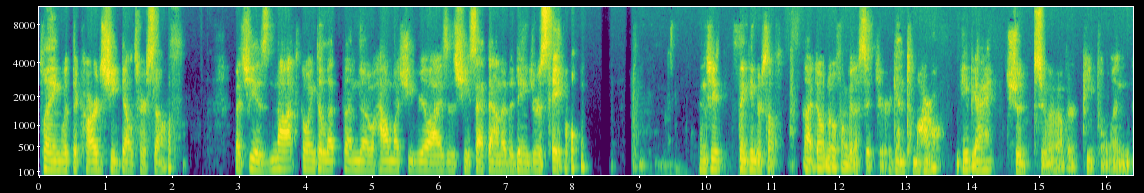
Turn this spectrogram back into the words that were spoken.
playing with the cards she dealt herself. But she is not going to let them know how much she realizes she sat down at a dangerous table. And she's thinking to herself, I don't know if I'm going to sit here again tomorrow. Maybe I should sue other people. And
